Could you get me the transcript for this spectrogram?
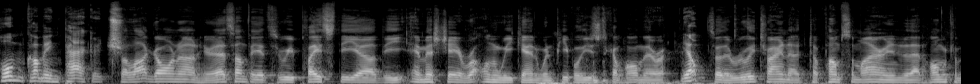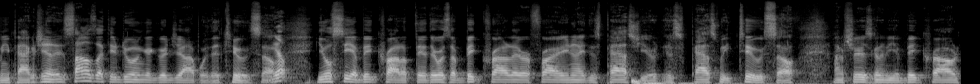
homecoming package. There's a lot going on here. That's something that's replaced the uh, the MSJ Rutland weekend when people used to come home. They were Yep. So they're really trying to, to pump some iron into that homecoming package, and it sounds like they're doing a good job with it too. So Yep. you'll see a big crowd up there. There was a big crowd there Friday night this past year, this past week too. So I'm sure there's going to be a big crowd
